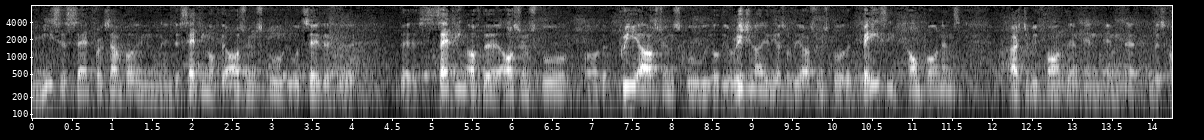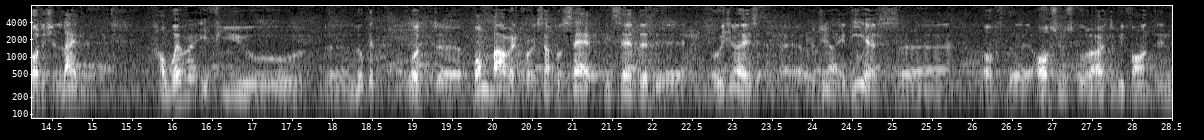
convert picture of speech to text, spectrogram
Mises said, for example, in, in, the setting of the Austrian school, he would say that the the setting of the Austrian school or the pre-Austrian school or the original ideas of the Austrian school, the basic components are to be found in, in, in, uh, in the Scottish Enlightenment. However, if you uh, look at what uh, Bauer, for example, said. He said that the original, uh, original ideas uh, of the Austrian school are to be found in,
